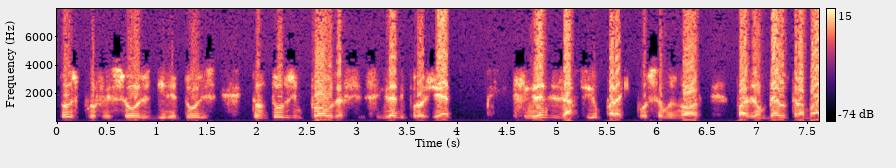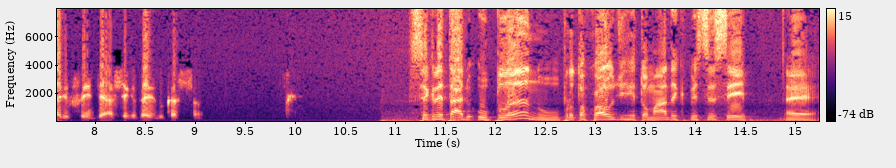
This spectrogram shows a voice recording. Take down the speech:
todos os professores, diretores, estão todos em prol desse grande projeto, esse grande desafio para que possamos nós à Secretaria de Educação. Secretário, o plano, o protocolo de retomada que precisa ser é,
